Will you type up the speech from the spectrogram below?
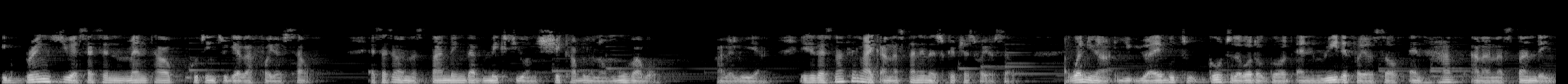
it brings you a certain mental putting together for yourself, a certain understanding that makes you unshakable and unmovable. Hallelujah. You see, there's nothing like understanding the scriptures for yourself. When you are, you, you are able to go to the Word of God and read it for yourself and have an understanding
